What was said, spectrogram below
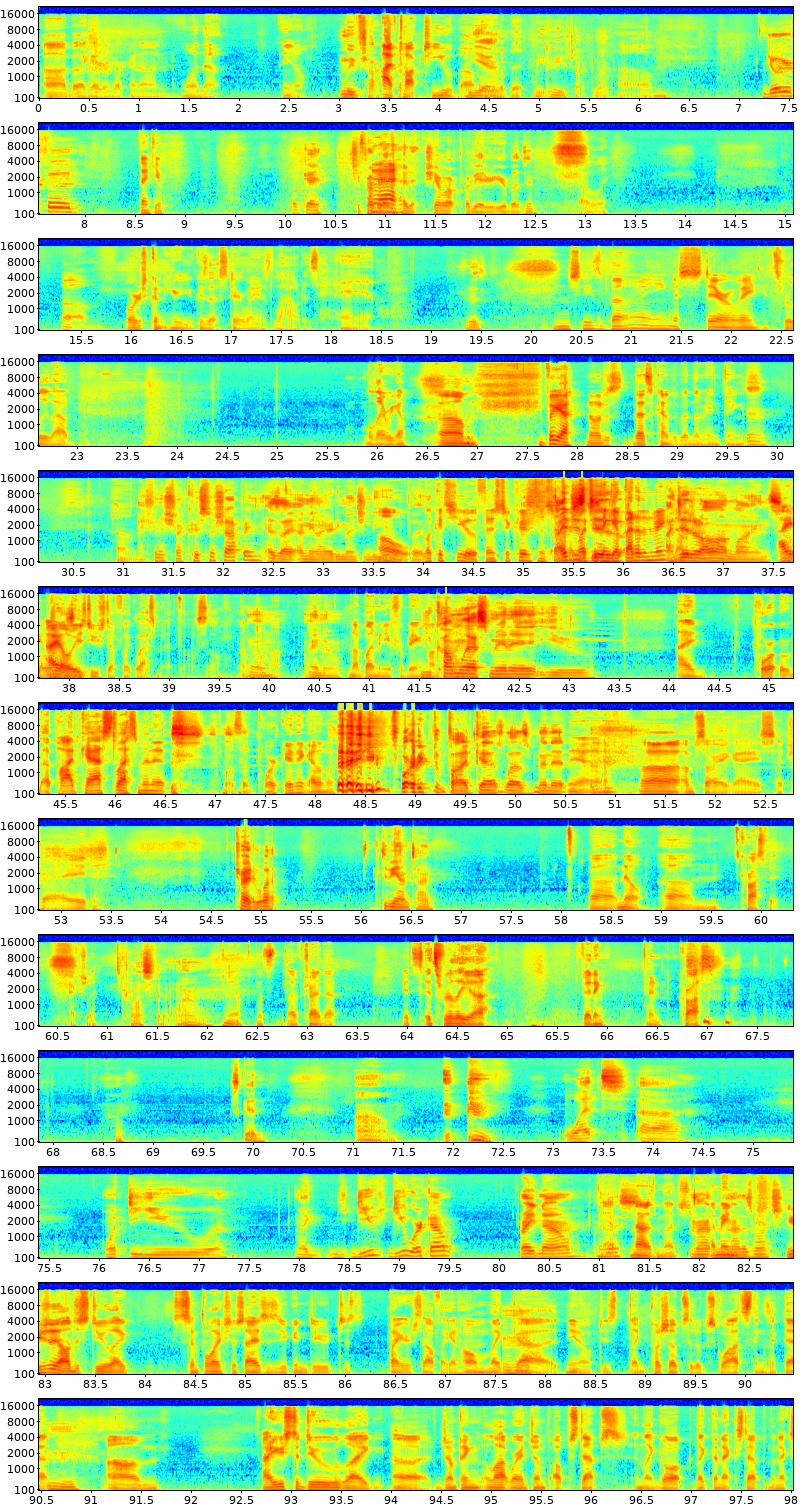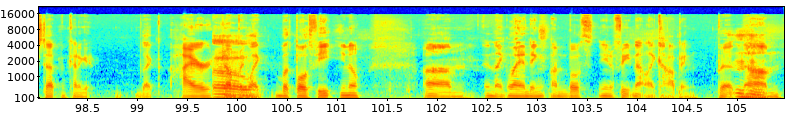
Uh, but like I've been working on one that, you know, We've talked. I've about. talked to you about yeah, a little bit. We, we've talked about. Um, Enjoy your food. thank you. Okay. She probably Ah. had, had she probably had her earbuds in. Probably. Um, or just couldn't hear you because that stairway is loud as hell. It is. And she's buying a stairway. It's really loud. Well, there we go. Um, but yeah, no, just that's kind of been the main things. Yeah. Um, I finished my Christmas shopping, as I I mean I already mentioned to you. oh, but look at you! Finished your Christmas I shopping. just what, did you think it, get better than me? I No. did it all online. So I, I always do stuff like last minute though, so I'm, I'm Oh, not. I know. I'm not blaming you for being. You come time. last minute. You. I pour a podcast last minute. I said pork. I think I don't know. you porked the podcast last minute. Yeah. Uh, I'm sorry, guys. I tried. Tried what? To be on time. Uh, no. Um, CrossFit, actually. CrossFit. Wow. Yeah, that's I've tried that. It's it's really uh fitting and cross. Wow, it's good. Um, what uh, what do you like? Do you do you work out right now? I not, guess not as much. Not- I mean, not as much? Usually, I'll just do like simple exercises you can do just by yourself, like at home, like Mhm. uh, you know, just like push-ups, sit-ups, squats, things like that. Mhm. Um, I used to do like uh, jumping a lot, where I jump up steps and like go up like the next step and the next step and kind of get like higher jumping Oh. like with both feet, you know, um, and like landing on both you know feet, not like hopping, but Mhm. um,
